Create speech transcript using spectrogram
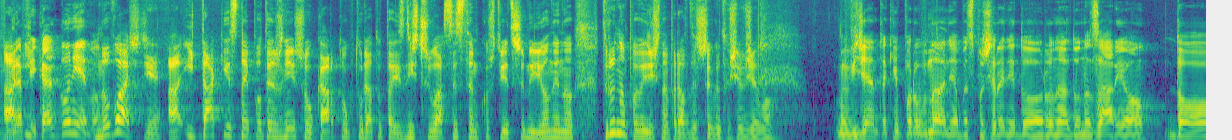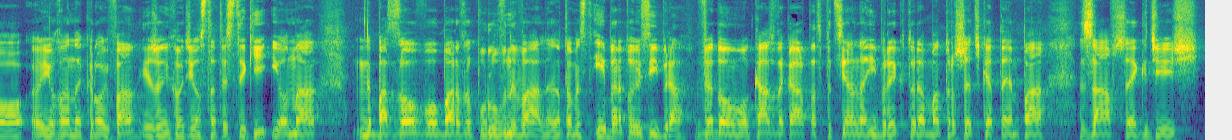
w A i- grafikach go nie ma. no właśnie, a i tak jest najpotężniejszą kartą, która tutaj zniszczyła system, kosztuje 3 miliony. No trudno powiedzieć naprawdę, z czego to się wzięło. Widziałem takie porównania bezpośrednie do Ronaldo Nazario, do Johanna Cruyffa, jeżeli chodzi o statystyki i on ma bazowo bardzo porównywalne. Natomiast Ibra to jest Ibra. Wiadomo, każda karta specjalna Ibry, która ma troszeczkę tempa, zawsze gdzieś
